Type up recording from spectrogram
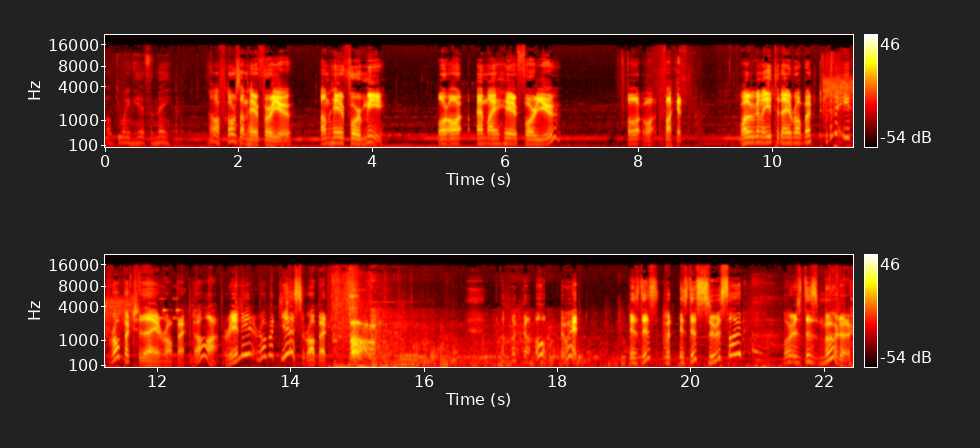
Hope you ain't here for me. Oh, of course I'm here for you. I'm here for me. Or am I here for you? Or what? Fuck it. What are we gonna eat today, Robert? We're gonna eat Robert today, Robert. Oh, really? Robert? Yes, Robert. Boom! Oh, oh god. Oh, wait. Is this what is this suicide? Or is this murder?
